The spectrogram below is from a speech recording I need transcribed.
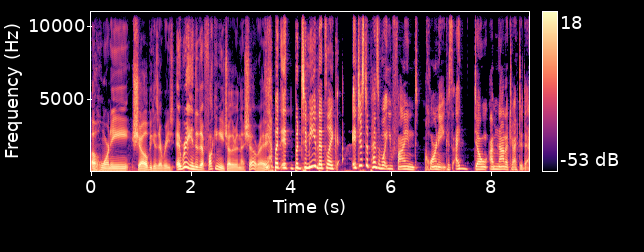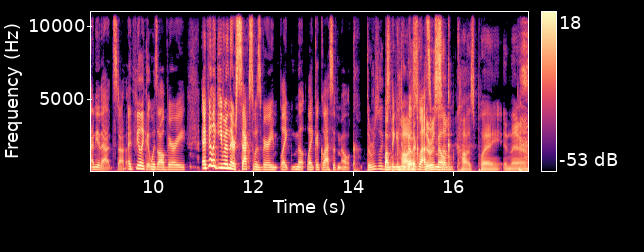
a horny show? Because every everybody ended up fucking each other in that show, right? Yeah, but it but to me that's like it just depends on what you find horny because I don't I'm not attracted to any of that stuff. I feel like it was all very I feel like even their sex was very like milk like a glass of milk. there was like bumping some into another cos- glass there of was some cosplay in there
